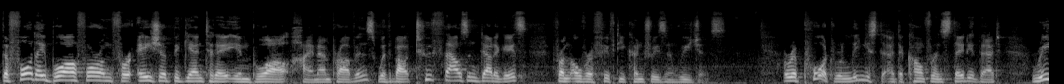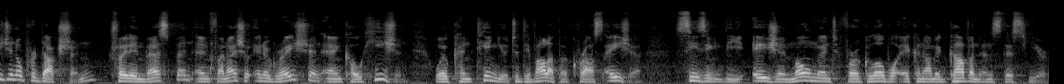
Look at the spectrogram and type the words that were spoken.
The four-day Boao Forum for Asia began today in Boao, Hainan Province, with about 2,000 delegates from over 50 countries and regions. A report released at the conference stated that regional production, trade investment, and financial integration and cohesion will continue to develop across Asia, seizing the Asian moment for global economic governance this year.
